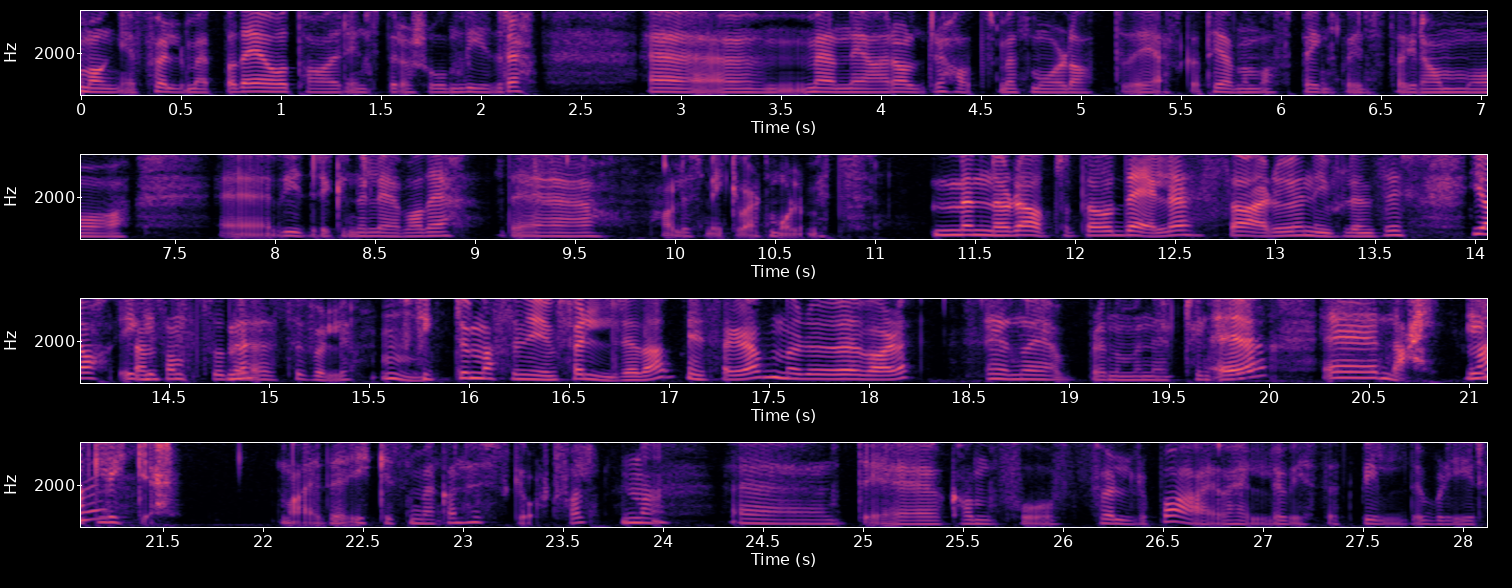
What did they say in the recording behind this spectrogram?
mange følger med på det og tar inspirasjon videre. Ehm, men jeg har aldri hatt som et mål at jeg skal tjene masse penger på Instagram og eh, videre kunne leve av det. Det har liksom ikke vært målet mitt. Men når du er opptatt av å dele, så er du jo en influenser. Ja, ikke Sant. sant. Så det selvfølgelig. Mm. Fikk du masse nye følgere da på Instagram når du var det? Eh, Når jeg ble nominert, tenker jeg? du? Eh, nei, egentlig ikke. Nei, det er ikke som jeg kan huske, i hvert fall. Eh, det jeg kan få følgere på, er jo heller hvis et bilde blir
